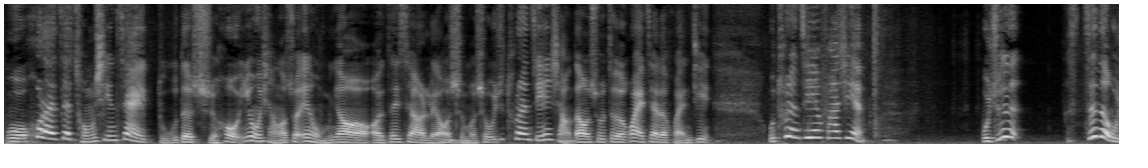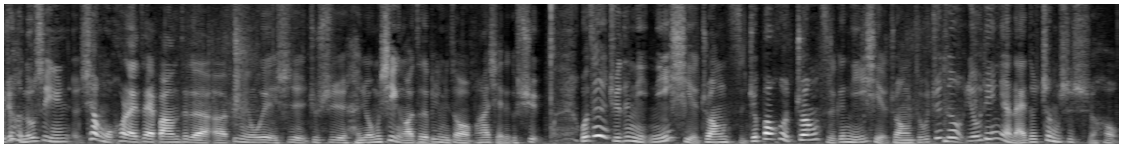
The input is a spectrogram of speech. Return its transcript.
我后来再重新再读的时候，因为我想到说，哎，我们要呃这次要聊什么时候，我就突然之间想到说，这个外在的环境，我突然之间发现，我觉得真的，我觉得很多事情，像我后来在帮这个呃毕明，我也是就是很荣幸啊，这个毕明找我帮他写了一个序，我真的觉得你你写庄子，就包括庄子跟你写庄子，我觉得有点点来的正是时候，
